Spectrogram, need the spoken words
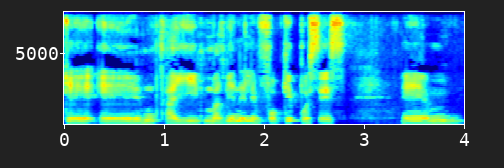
que ahí más bien el enfoque pues es em,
